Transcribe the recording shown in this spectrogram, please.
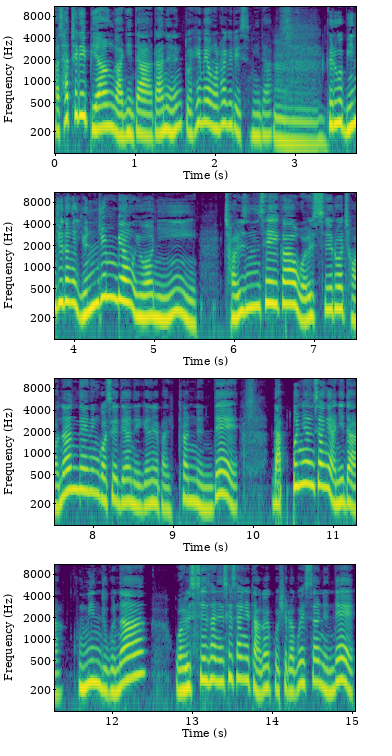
아, 사투리 비하한 거 아니다라는 또 해명을 하기도 했습니다. 음. 그리고 민주당의 윤준병 의원이 전세가 월세로 전환되는 것에 대한 의견을 밝혔는데 나쁜 현상이 아니다. 국민 누구나 월세 사는 세상에 다갈 것이라고 했었는데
